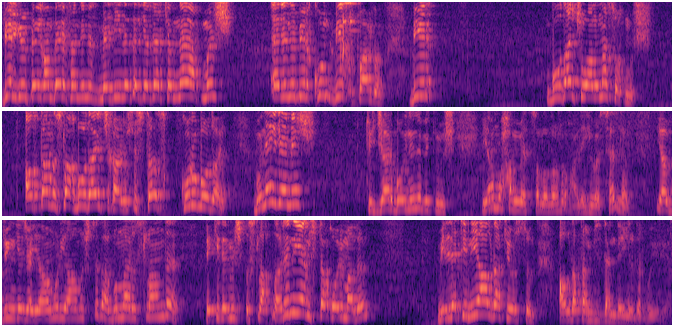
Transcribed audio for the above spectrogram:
Bir gün Peygamber Efendimiz Medine'de gezerken ne yapmış? Elini bir kum, bir pardon, bir buğday çuvalına sokmuş. Alttan ıslak buğdayı çıkarmış, üstte kuru buğday. Bu ne demiş? Tüccar boynunu bükmüş. Ya Muhammed sallallahu aleyhi ve sellem ya dün gece yağmur yağmıştı da bunlar ıslandı. Peki demiş ıslakları niye üste koymadın? Milleti niye aldatıyorsun? Aldatan bizden değildir buyuruyor.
